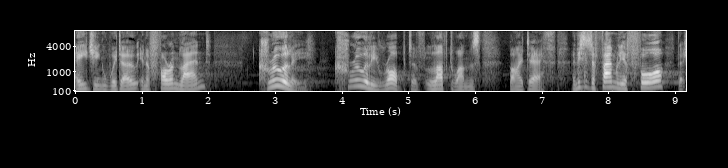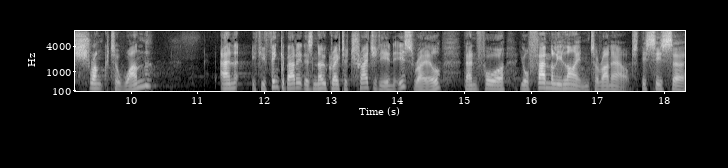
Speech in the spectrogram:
aging widow in a foreign land, cruelly, cruelly robbed of loved ones by death. And this is a family of four that shrunk to one. And if you think about it, there's no greater tragedy in Israel than for your family line to run out. This is uh,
